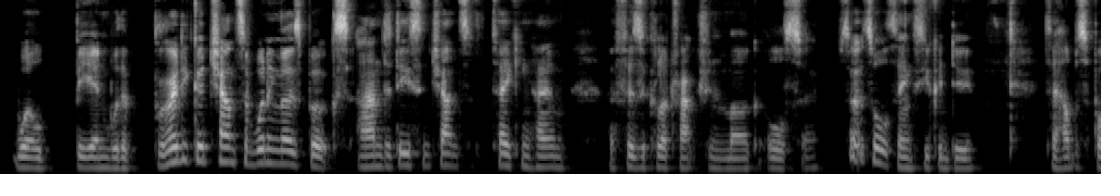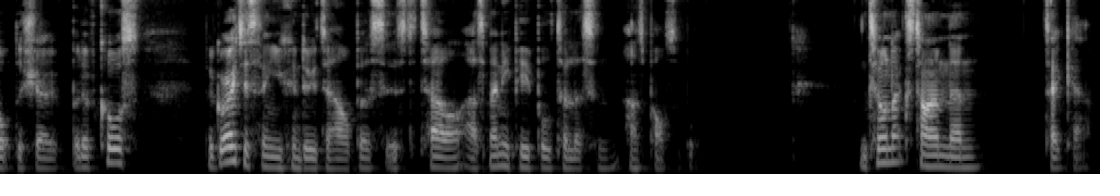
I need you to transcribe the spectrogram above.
will be in with a pretty good chance of winning those books and a decent chance of taking home a physical attraction mug also. So it's all things you can do to help support the show. But of course, the greatest thing you can do to help us is to tell as many people to listen as possible. Until next time, then, take care.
